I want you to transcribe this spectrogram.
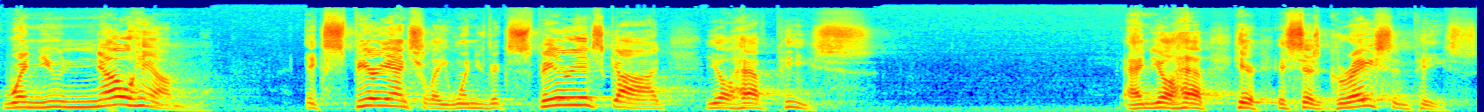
When you know Him experientially, when you've experienced God, you'll have peace. And you'll have, here, it says grace and peace.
